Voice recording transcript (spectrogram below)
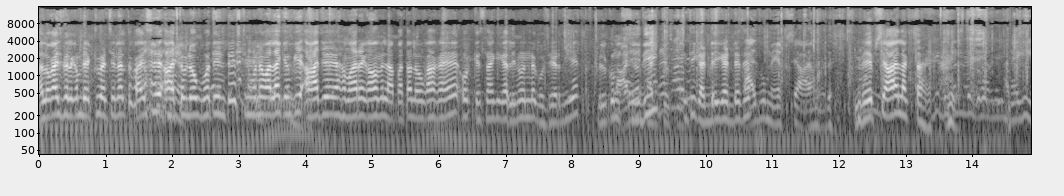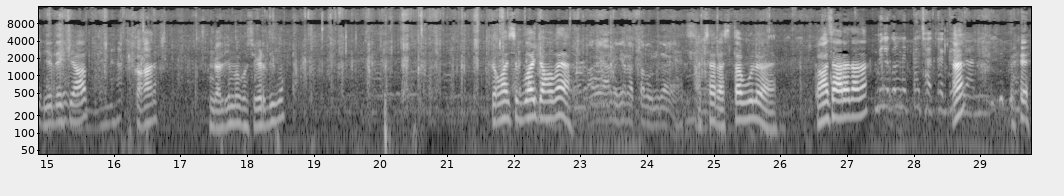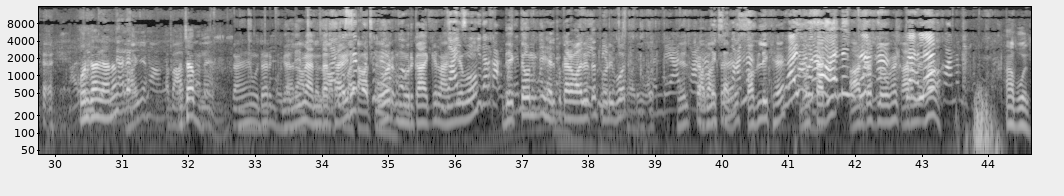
Hello guys welcome back to our channel. तो guys आज का लोग बहुत ही इंटरेस्टिंग होने वाला है क्योंकि आज हमारे गाँव में लापता लोग आ गए हैं और कृष्णा की गली में उन्होंने घुसेड़ दिए बिल्कुल सीधी थी गड्ढे ही गड्ढे थे वो मैप से आया हूँ मेप से आया लगता है। ये देखिए आप कार गली में घुसेड़ दी है। तो भाई शिबू भाई क्या हो गया? अच्छा रास्ता भूल गया गए कहाँ से आ रहा है दादा? बिल्कुल हैं? कौन कहाँ जाना? अच्छा गए उधर गली में अंदर साइड और मुर्गा के लाएँगे वो। देखते उनकी हेल्प करवा देते थोड़ी बहुत। हेल्प करवा पब्लिक है। बहुत सारी आठ दस लोग हैं कार में। हाँ हाँ बोल।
